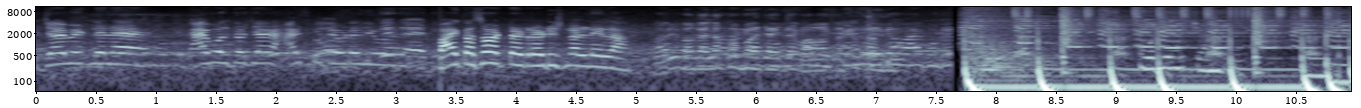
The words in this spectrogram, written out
जय भेटलेला आहे. काय बोलतो जय? आहेच कुठे एवढे दिवस? काय कसं वाटतं ट्रेडिशनल डे ला? घरी बघायला खूप मजा येते भावा कसं सांगू Audio Jungle.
